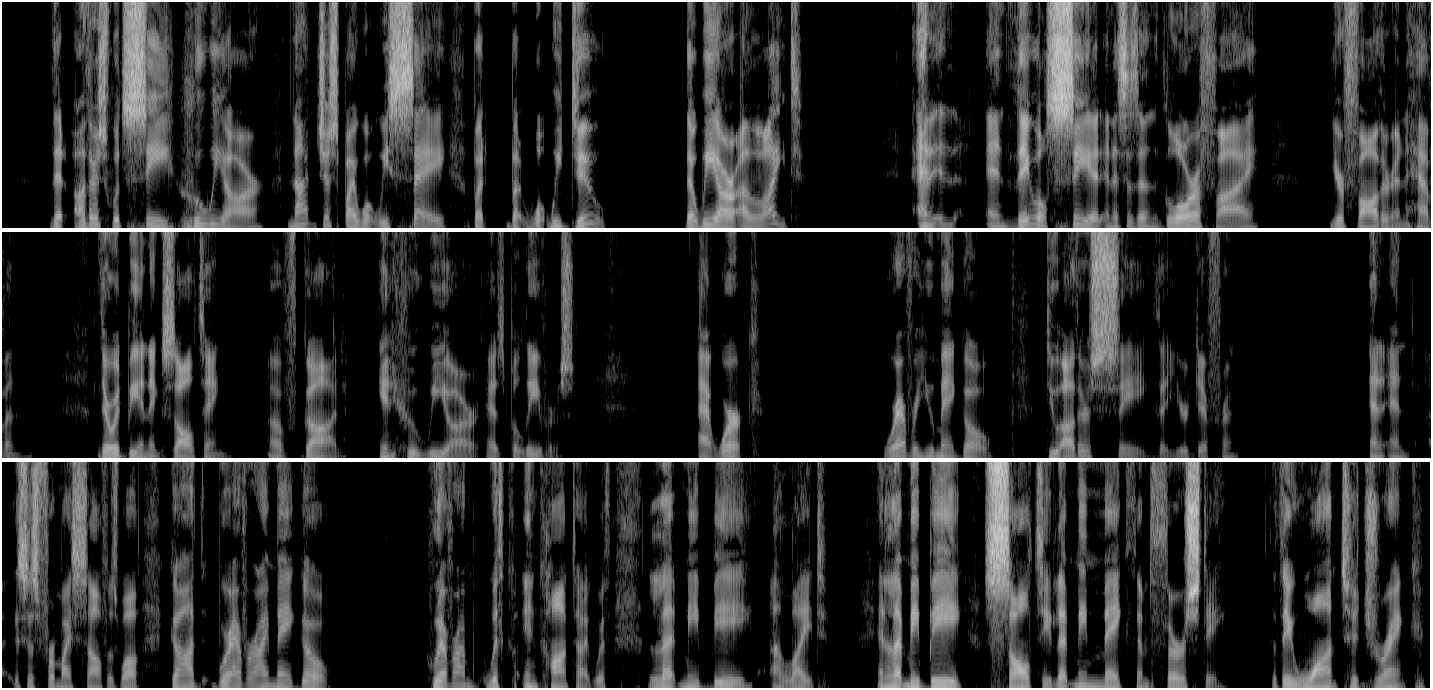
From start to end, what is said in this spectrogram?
that others would see who we are, not just by what we say, but, but what we do, that we are a light. And, and they will see it, and it says, and glorify your Father in heaven. There would be an exalting of God in who we are as believers. At work, wherever you may go, do others see that you're different? And, and this is for myself as well. God, wherever I may go, whoever I'm with in contact with, let me be a light. And let me be salty. Let me make them thirsty, that they want to drink.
